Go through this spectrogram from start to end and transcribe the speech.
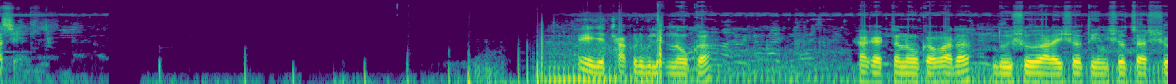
আছে এই যে ঠাকুরবিলের নৌকা। এক একটা নৌকা ভাড়া দুইশো, আড়াইশো, তিনশো, চারশো,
